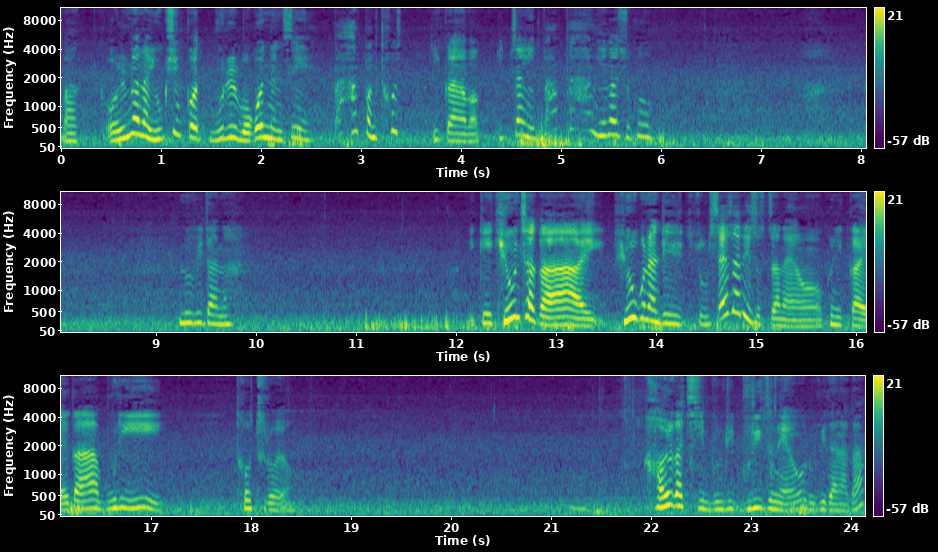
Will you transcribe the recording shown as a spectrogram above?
막 얼마나 욕심껏 물을 먹었는지 빵빵 터니까 막 입장이 빵빵 해가지고 루비다나. 이게 기온차가 비 오고 난 뒤좀 쎄살이 있었잖아요. 그러니까 애가 물이 더 들어요. 가을같이 물이, 물이 드네요, 루비다나가.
